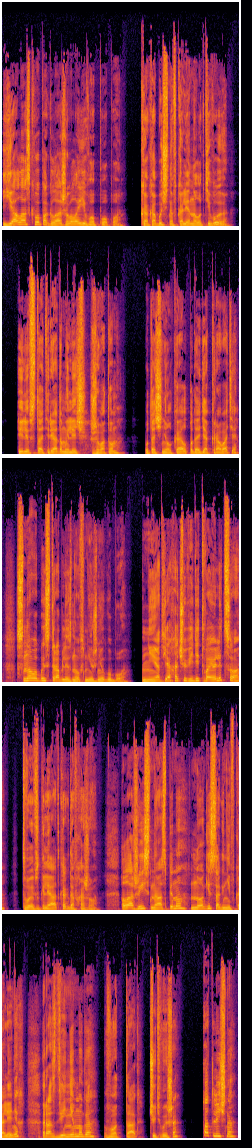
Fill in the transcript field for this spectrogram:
я ласково поглаживала его попу. Как обычно в колено-локтевую? Или встать рядом и лечь животом? Уточнил Кайл, подойдя к кровати, снова быстро облизнув нижнюю губу. «Нет, я хочу видеть твое лицо, твой взгляд, когда вхожу. Ложись на спину, ноги согни в коленях, раздвинь немного, вот так, чуть выше. Отлично,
